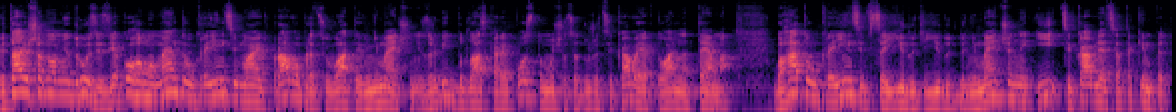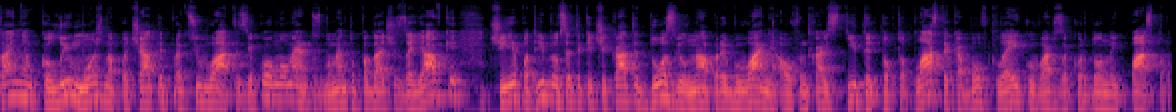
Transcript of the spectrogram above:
Вітаю, шановні друзі! З якого моменту українці мають право працювати в Німеччині? Зробіть, будь ласка, репост, тому що це дуже цікава і актуальна тема. Багато українців все їдуть і їдуть до Німеччини і цікавляться таким питанням, коли можна почати працювати. З якого моменту? З моменту подачі заявки, чи потрібно все-таки чекати дозвіл на перебування Aufenthaltstitel, тобто пластик або вклейку ваш закордонний паспорт.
